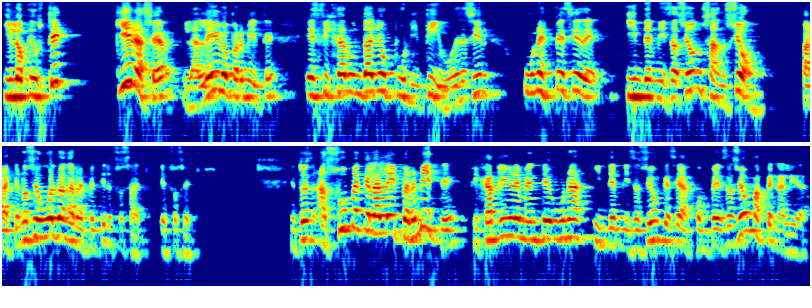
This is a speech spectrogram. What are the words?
Y lo que usted quiere hacer, la ley lo permite, es fijar un daño punitivo, es decir, una especie de indemnización-sanción para que no se vuelvan a repetir estos hechos. Entonces, asume que la ley permite fijar libremente una indemnización que sea compensación más penalidad.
